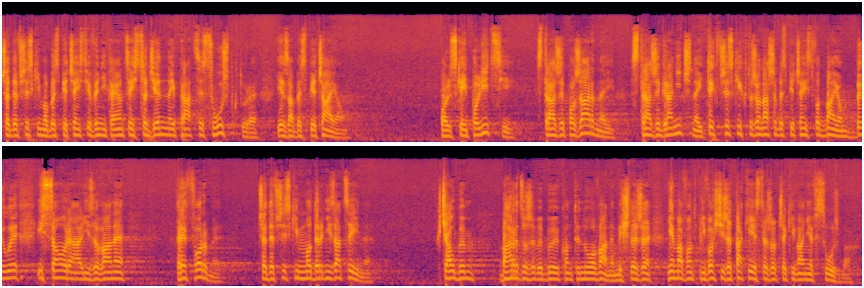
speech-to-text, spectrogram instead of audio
przede wszystkim o bezpieczeństwie wynikającej z codziennej pracy służb, które je zabezpieczają. Polskiej Policji, Straży Pożarnej, Straży Granicznej, tych wszystkich, którzy o nasze bezpieczeństwo dbają. Były i są realizowane reformy, przede wszystkim modernizacyjne. Chciałbym bardzo, żeby były kontynuowane. Myślę, że nie ma wątpliwości, że takie jest też oczekiwanie w służbach.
